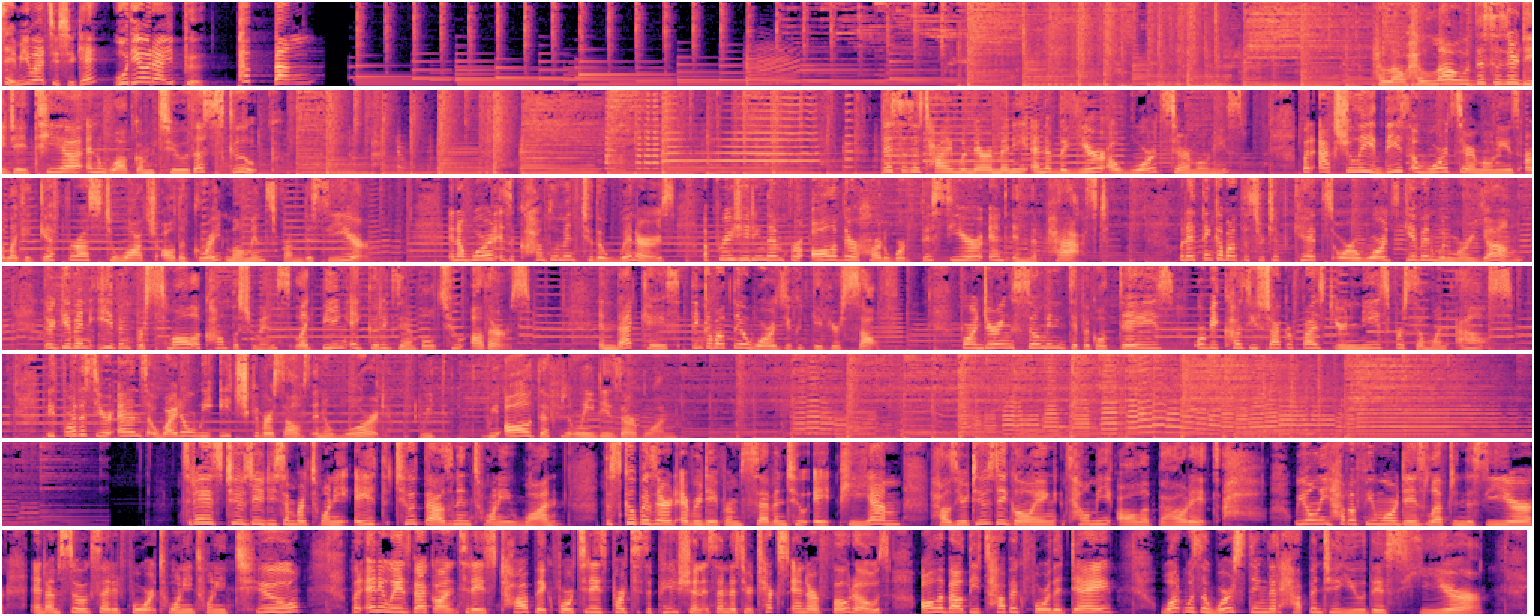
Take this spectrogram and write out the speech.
재미와 지식의 오디오 라이프 팟빵 Hello, hello. This is your DJ Tia, and welcome to The Scoop. This is a time when there are many end of the year award ceremonies, but actually, these award ceremonies are like a gift for us to watch all the great moments from this year. An award is a compliment to the winners, appreciating them for all of their hard work this year and in the past. When I think about the certificates or awards given when we're young, they're given even for small accomplishments like being a good example to others. In that case, think about the awards you could give yourself. For enduring so many difficult days, or because you sacrificed your needs for someone else. Before this year ends, why don't we each give ourselves an award? We, we all definitely deserve one. Today is Tuesday, December 28th, 2021. The scoop is aired every day from 7 to 8 p.m. How's your Tuesday going? Tell me all about it. We only have a few more days left in this year, and I'm so excited for 2022. But anyways, back on today's topic. For today's participation, send us your text and our photos all about the topic for the day. What was the worst thing that happened to you this year?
